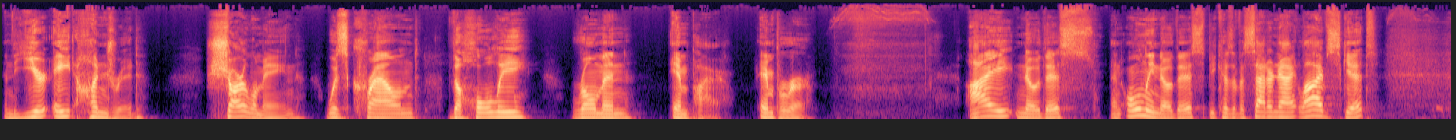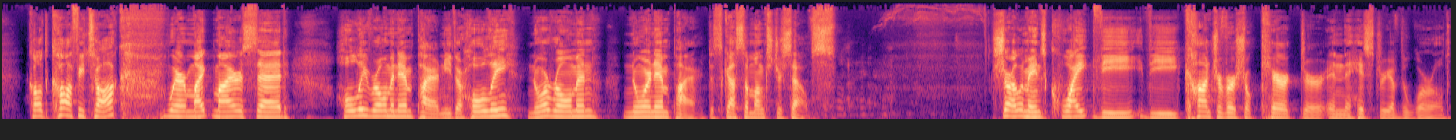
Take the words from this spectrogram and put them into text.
In the year 800, Charlemagne was crowned the Holy Roman Empire, Emperor. I know this and only know this because of a Saturday Night Live skit called Coffee Talk, where Mike Myers said, Holy Roman Empire, neither holy nor Roman nor an empire. Discuss amongst yourselves. Charlemagne's quite the, the controversial character in the history of the world.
